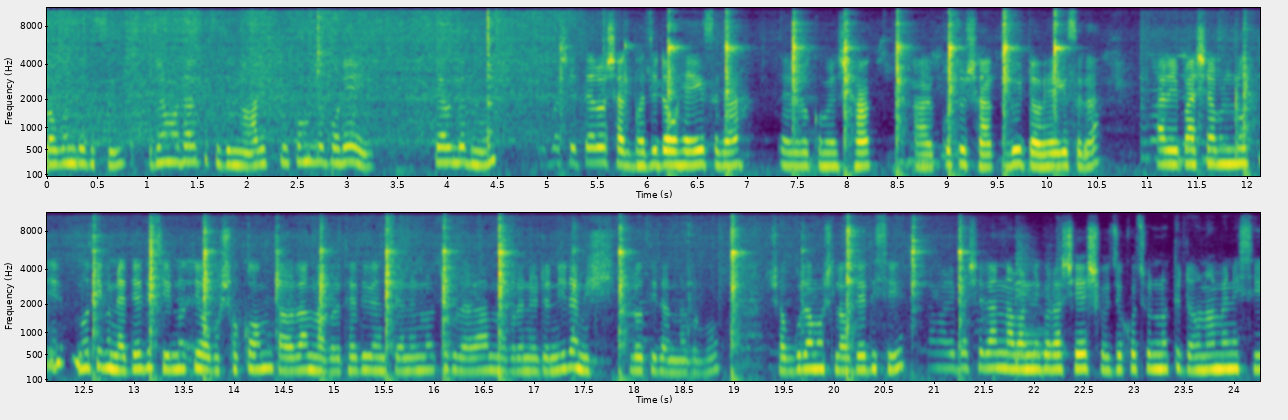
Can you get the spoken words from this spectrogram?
লবণ দেখেছি এটার মধ্যে আর কিছু দিব না, আর একটু কমলে পরে তেল দিয়ে দেবো। পাশে তেরো শাক ভাজিটাও হয়ে গেছে গা। তেরো রকমের শাক আর কচু শাক দুইটাও হয়ে গেছে গা। আর এই পাশে আমি নতি নতি গুঁড়া দিয়ে দিচ্ছি নতি অবশ্য কম, তাও রান্না করে থেকে দিবেন। আমি নতি গুঁড়া রান্না করে ওইটা নিরামিষ লতি রান্না করব। সব গুঁড়া মশলাও দিয়ে দিছি। আমার এই পাশে রান্না বান্নি করা শেষ। ওই যে কচুর নতিটাও নামে নিছি।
